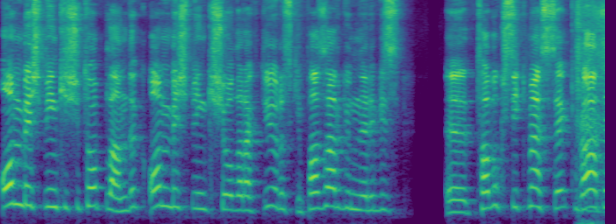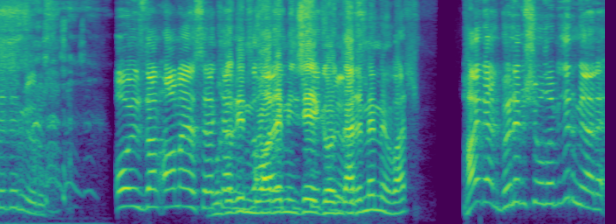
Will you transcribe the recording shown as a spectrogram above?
15 bin kişi toplandık. 15 bin kişi olarak diyoruz ki pazar günleri biz e, tavuk sikmezsek rahat edemiyoruz. O yüzden anayasaya Burada bir Muharrem ait İnce'ye hissetmiyoruz. gönderme mi var? Hayır yani böyle bir şey olabilir mi yani?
